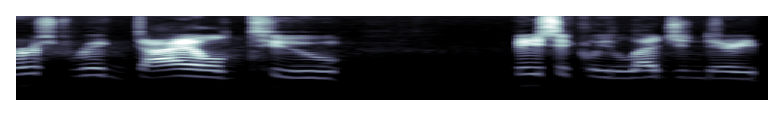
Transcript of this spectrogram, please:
first rig dialed to basically legendary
